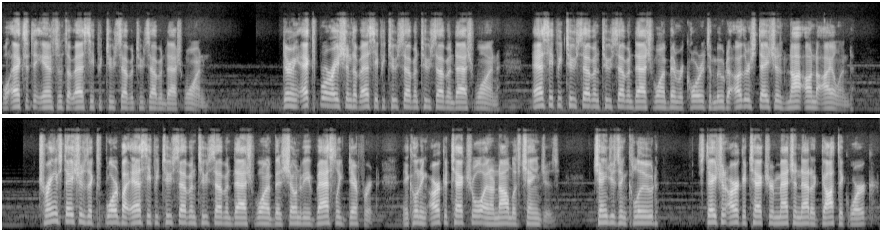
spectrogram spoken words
will exit the instance of SCP-2727-1. During explorations of SCP-2727-1, SCP-2727-1 has been recorded to move to other stations not on the island. Train stations explored by SCP-2727-1 have been shown to be vastly different including architectural and anomalous changes. Changes include station architecture matching that of Gothic work,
